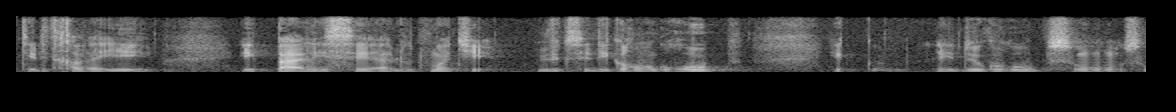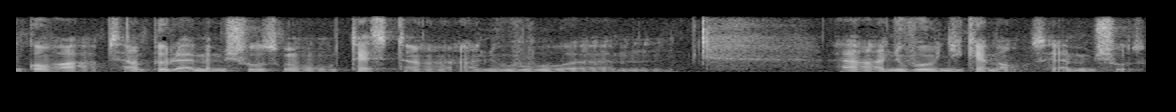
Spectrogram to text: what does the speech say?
télétravailler et pas laisser à l'autre moitié vu que c'est des grands groupes, et les deux groupes sont, sont comparables. C'est un peu la même chose quand on teste un, nouveau, euh, un nouveau médicament, c'est la même chose.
